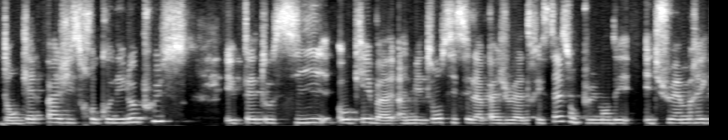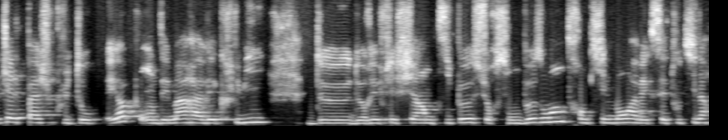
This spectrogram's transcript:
dans quelle page il se reconnaît le plus. Et peut-être aussi, ok, bah, admettons, si c'est la page de la tristesse, on peut lui demander, et tu aimerais quelle page plutôt? Et hop, on démarre avec lui de, de réfléchir un petit peu sur son besoin tranquillement avec cet outil-là.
